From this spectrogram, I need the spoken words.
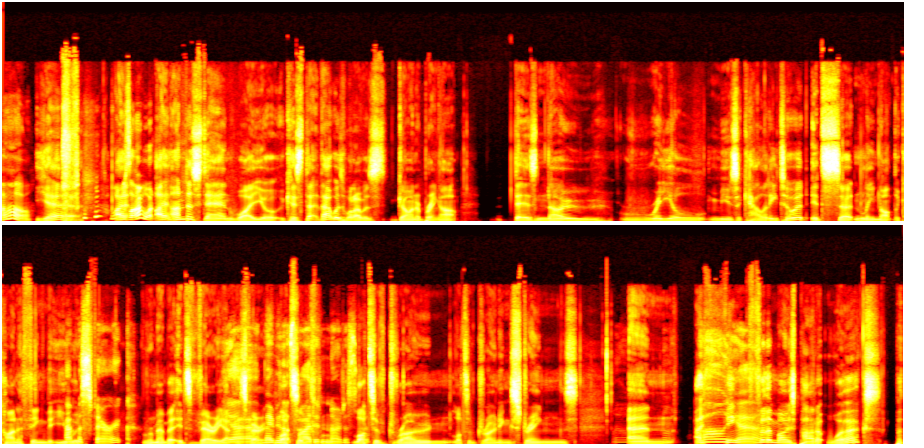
oh, Yeah. What was I watching? I understand why you're because that that was what I was going to bring up. There's no real musicality to it. It's certainly not the kind of thing that you would Atmospheric. remember. It's very Yeah, atmospheric. maybe lots that's why I didn't notice. lots of drone, lots of droning strings, it. and oh. I Oh, think yeah. for the most part it works. But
